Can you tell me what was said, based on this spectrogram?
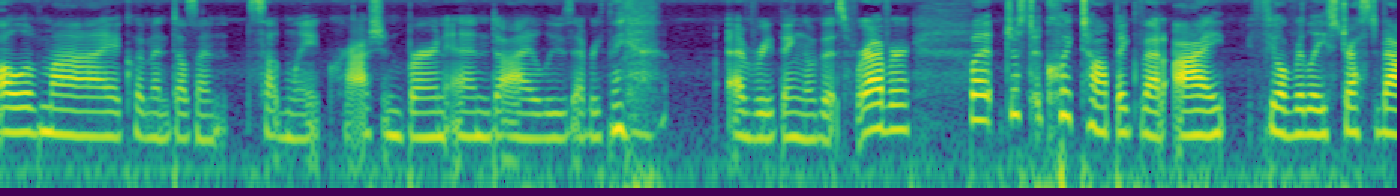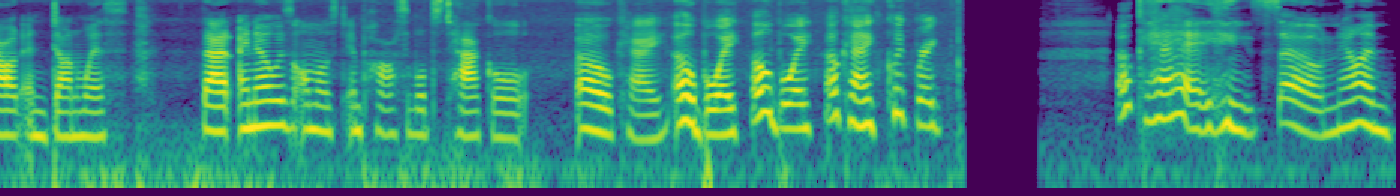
all of my equipment doesn't suddenly crash and burn and I lose everything everything of this forever. But just a quick topic that I feel really stressed about and done with that I know is almost impossible to tackle. Oh, okay. Oh boy. Oh boy. Okay, quick break. Okay, so now I'm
